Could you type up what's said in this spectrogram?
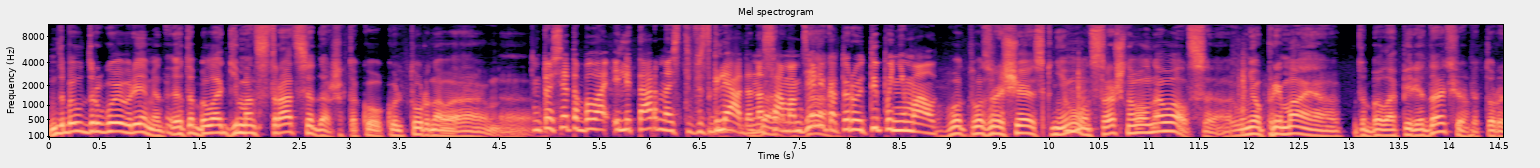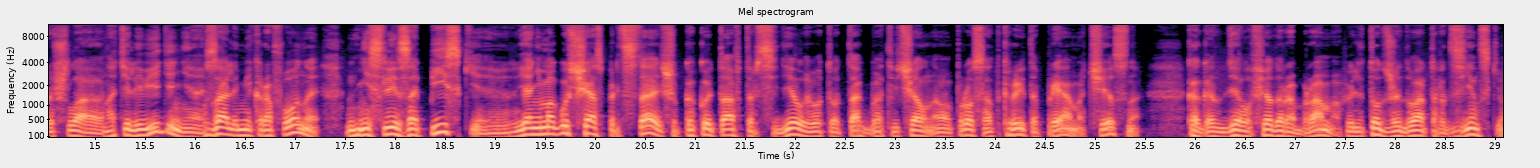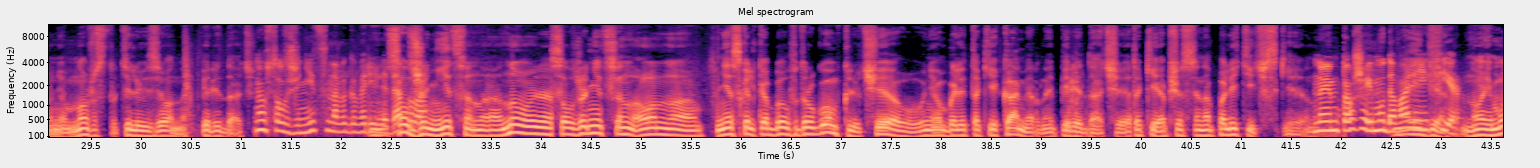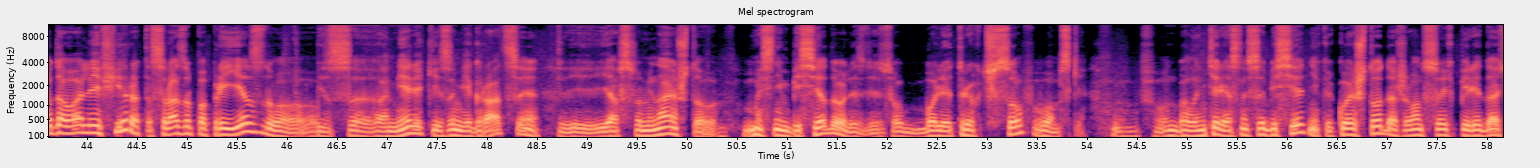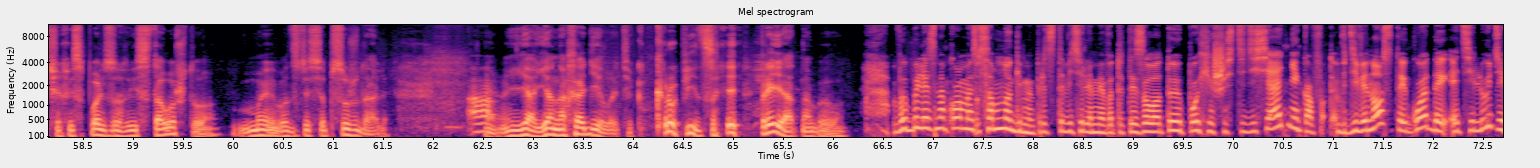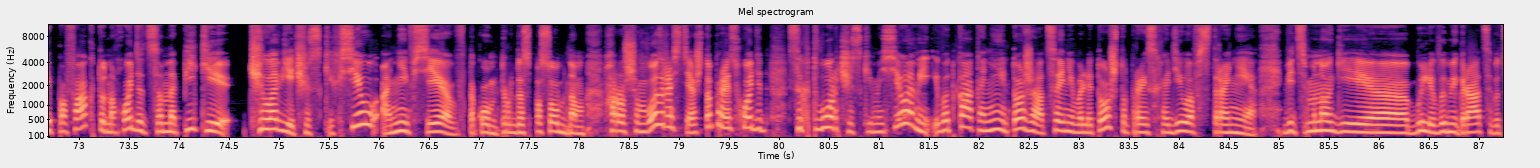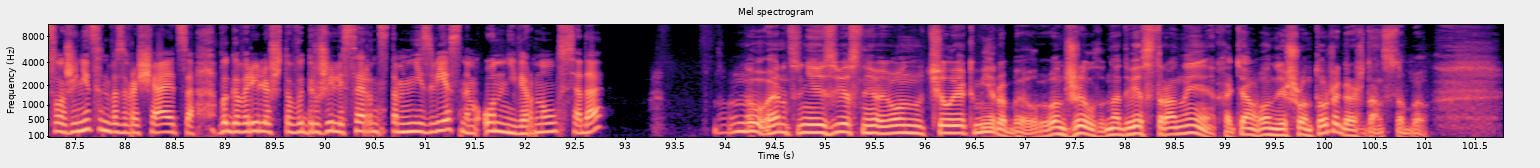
Это было другое время. Это была демонстрация даже такого культурного... Э, ну, то есть это была элитарность взгляда на да, самом деле, да. которую ты понимал. Вот возвращаясь к нему, он страшно волновался. У него прямая это была передача, которая шла на телевидении. В зале микрофоны, несли записки. Я не могу сейчас представить, чтобы какой-то автор сидел и вот, вот так бы отвечал на вопрос открыто, прямо, честно как это делал Федор Абрамов, или тот же Эдуард Радзинский, у него множество телевизионных передач. Ну, Солженицына вы говорили, ну, да? Солженицына. Ну, Солженицын, он э, несколько был в другом ключе, у него были такие камерные передачи, такие общественно-политические. Но им тоже, ему давали эфир. Но ему давали эфир, это сразу по приезду из Америки, из эмиграции. И я вспоминаю, что мы с ним беседовали здесь более трех часов в Омске. Он был интересный собеседник и кое-что даже он в своих передачах использовал из того, что мы вот здесь обсуждали. А... Я, я находил эти крупицы. Приятно было. Вы были знакомы со многими представителями вот этой золотой эпохи шестидесятников. В 90-е годы эти люди по факту находятся на пике человеческих сил. Они все в таком трудоспособном, хорошем возрасте. А что происходит с их творческими силами? И вот как они тоже оценивали то, что происходило в стране? Ведь многие э, были в эмиграции. Вот Солженицын возвращается. Вы говорили, что вы дружили с Эрнстом Неизвестным. Он не вернулся, да? Ну, Эрнст неизвестный, он человек мира был. Он жил на две страны, хотя он лишен тоже гражданства был.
